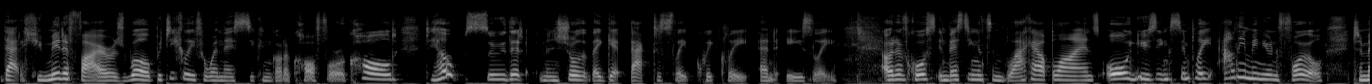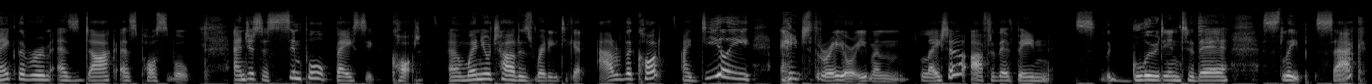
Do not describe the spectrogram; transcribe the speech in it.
that humidifier as well, particularly for when they're sick and got a cough or a cold, to help soothe it and ensure that they get back to sleep quickly and easily. And of course, investing in some blackout blinds or using simply aluminium foil to make the room as dark as possible. And just a simple basic cot and when your child is ready to get out of the cot, ideally age three or even later, after they've been glued into their sleep sack,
